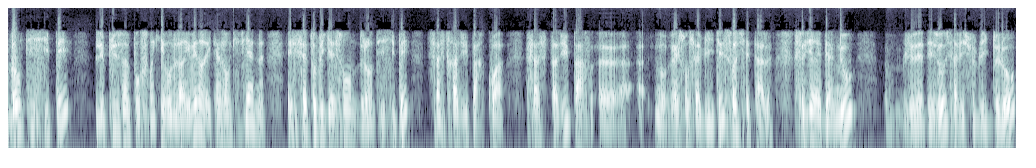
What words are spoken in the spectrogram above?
d'anticiper les plus 1% qui vont nous arriver dans les 15 ans qui viennent. Et cette obligation de l'anticiper, ça se traduit par quoi? Ça se traduit par euh, nos responsabilités sociétales. Se dire, eh bien nous, Jeunesse des eaux, service public de l'eau,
